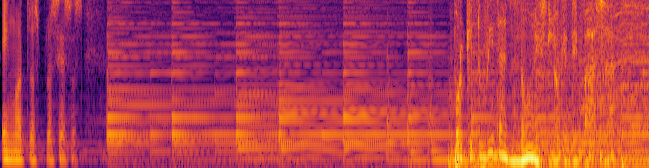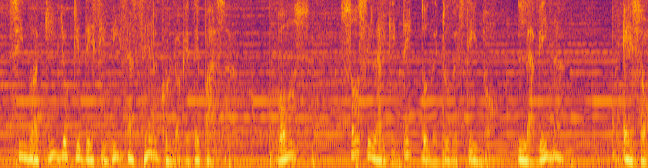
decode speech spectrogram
en otros procesos. Porque tu vida no es lo que te pasa, sino aquello que decidís hacer con lo que te pasa. Vos sos el arquitecto de tu destino. La vida es hoy.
